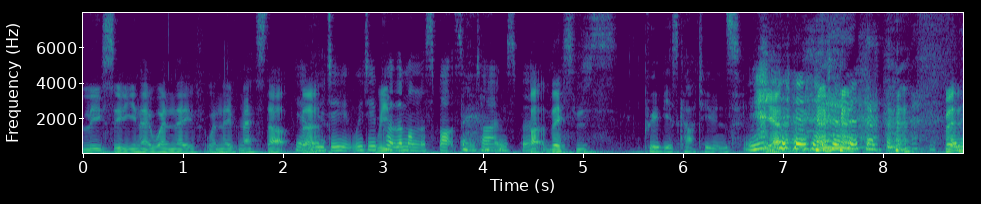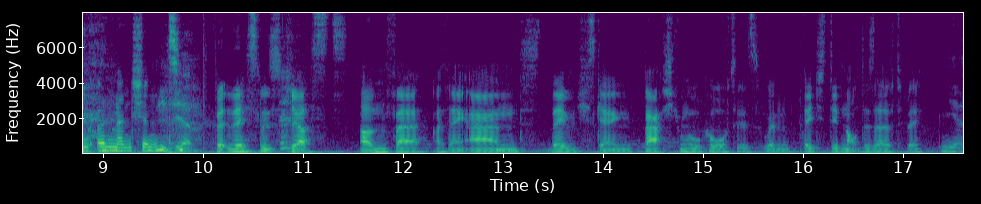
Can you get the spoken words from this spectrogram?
LUSU, you know, when they've when they've messed up. yeah, but, we do we do we- put them on the spot sometimes, but, but this was Previous cartoons. yeah. but un- unmentioned. yep. but this was just unfair, I think, and they were just getting bashed from all quarters when they just did not deserve to be. Yeah.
